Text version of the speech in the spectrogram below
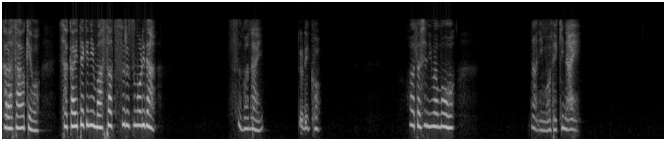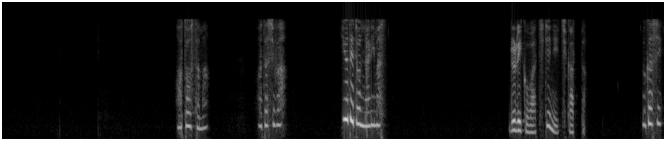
唐沢家を社会的に抹殺するつもりだ。すまない、瑠璃子。私にはもう、何もできない。お父様、私は、ユデトになります。ルリコは父に誓った。昔、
